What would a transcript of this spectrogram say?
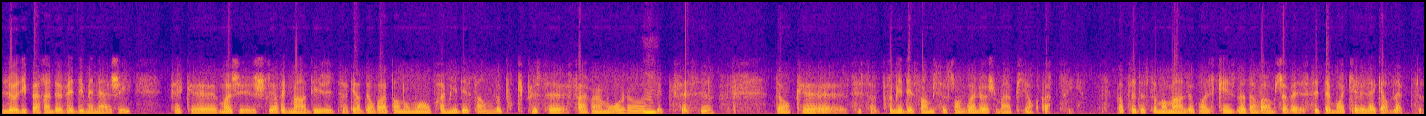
Là, les parents devaient déménager. Fait que moi, je, leur ai demandé, j'ai dit, regardez, on va attendre au moins au 1er décembre pour qu'ils puissent euh, faire un mois, là, mm. c'est plus facile. Donc, euh, c'est ça, le 1er décembre, ils se sont loués un logement, puis ils ont reparti. À partir de ce moment-là, moi, le 15 novembre, c'était moi qui avais la garde de la petite.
